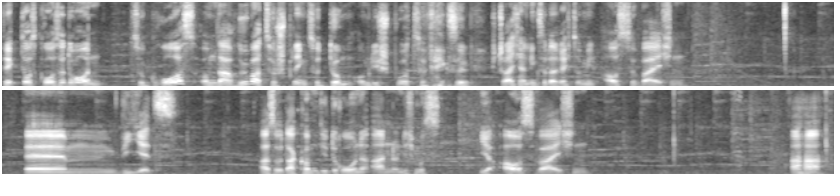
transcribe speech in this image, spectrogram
Victors große Drohnen. Zu groß, um darüber zu springen, zu dumm, um die Spur zu wechseln. Streichen links oder rechts, um ihn auszuweichen. Ähm, wie jetzt? Also, da kommt die Drohne an und ich muss ihr ausweichen. Aha.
